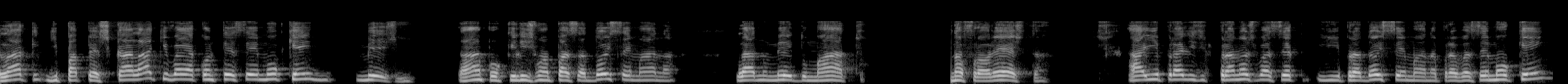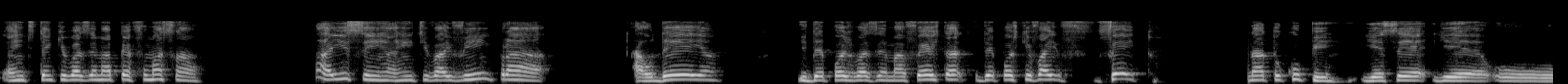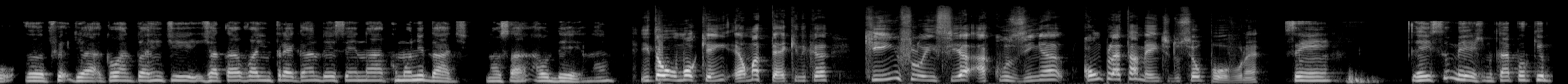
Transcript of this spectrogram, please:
lá de para pescar, lá que vai acontecer moquém mesmo, tá? Porque eles vão passar duas semanas lá no meio do mato, na floresta. Aí para nós fazer ir para duas semanas para fazer moquém, a gente tem que fazer uma perfumação. Aí sim, a gente vai vir para a aldeia e depois fazer uma festa, depois que vai feito, na Tucupi. E esse e é o quando a gente já estava entregando esse na comunidade, nossa aldeia, né? Então o moquém é uma técnica que influencia a cozinha completamente do seu povo, né? Sim. É isso mesmo, tá? Porque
